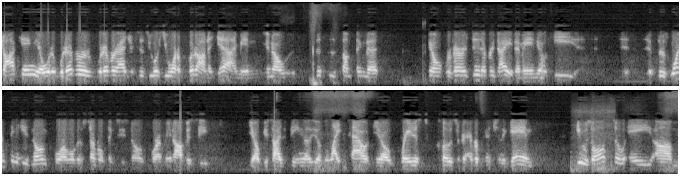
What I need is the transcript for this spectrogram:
shocking, you know, whatever whatever adjectives you you want to put on it. Yeah, I mean, you know, this is something that you know Rivera did every night. I mean, you know, he if there's one thing he's known for, well, there's several things he's known for. I mean, obviously, you know, besides being you know, the lights out, you know, greatest closer to ever pitch in the game, he was also a um,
